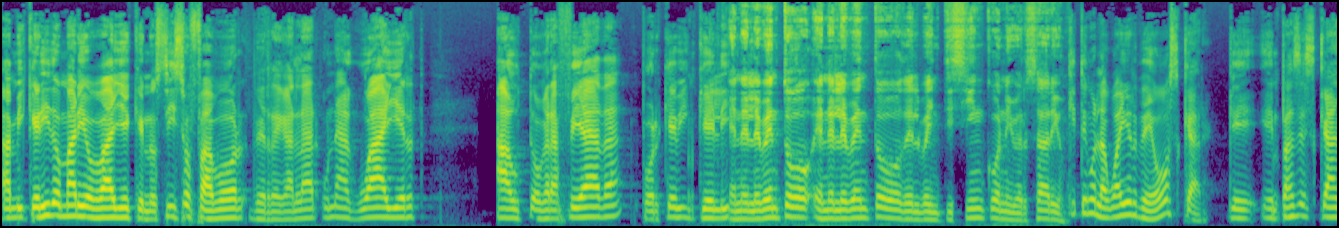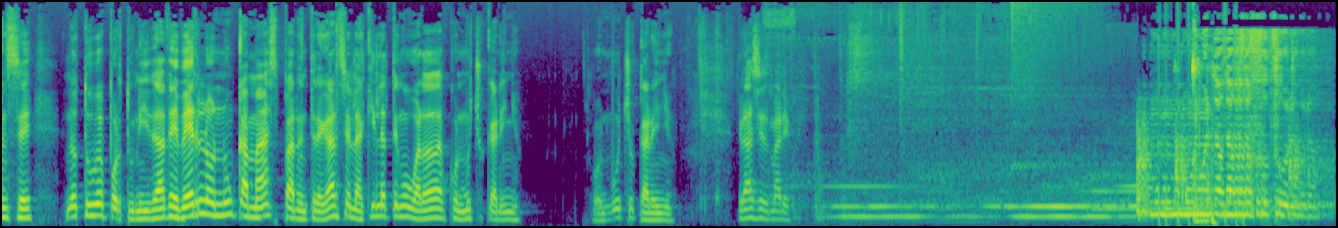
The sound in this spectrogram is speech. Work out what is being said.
a mi querido Mario Valle que nos hizo favor de regalar una Wired autografiada por Kevin Kelly. En el evento, en el evento del 25 aniversario. Aquí tengo la Wired de Oscar, que en paz descanse, no tuve oportunidad de verlo nunca más para entregársela. Aquí la tengo guardada con mucho cariño. Con mucho cariño. Gracias, Mario. Mundo futuro.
